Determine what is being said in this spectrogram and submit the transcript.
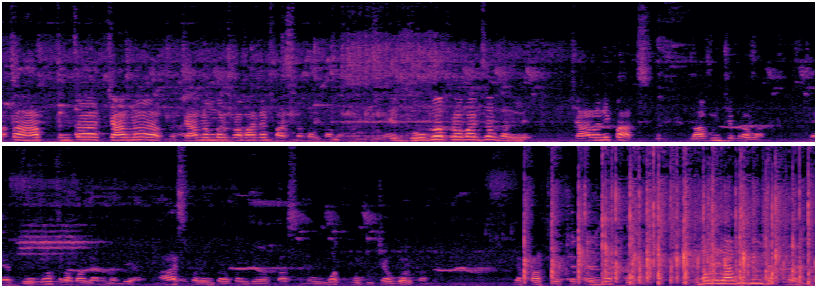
आता हा तुमचा चार न चार नंबर प्रभाग आणि पाच नंबर प्रभाग. हे दोघं प्रभाग जर धरले चार आणि पाच लागूनचे प्रभाग त्या दोघं प्रभागांमध्ये आजपर्यंत आपण जवळपास नव्वद कोटीच्या वर काम या पाच वर्षात नव्वद कोटी. तुम्हाला यादी देऊ शकतो आम्ही.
